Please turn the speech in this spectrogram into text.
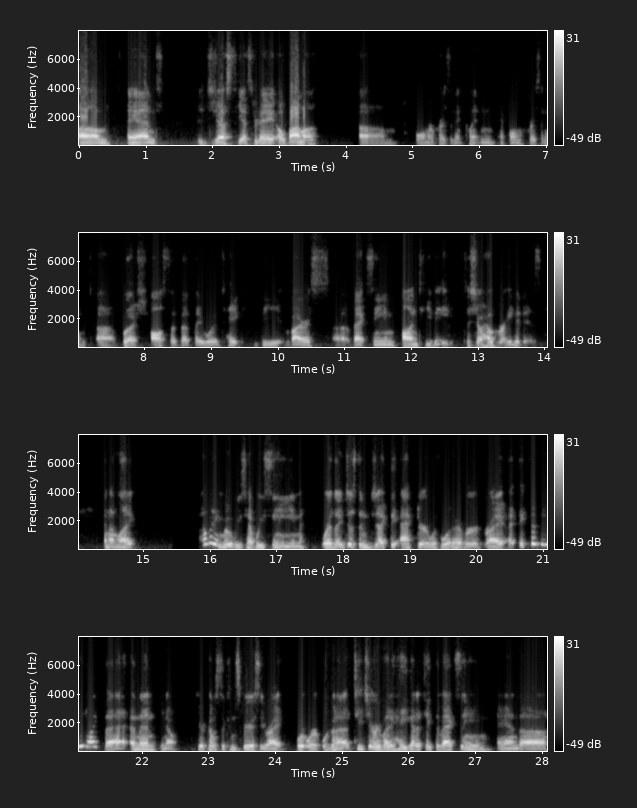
Um, and just yesterday, Obama um, former President Clinton and former President uh, Bush all said that they would take the virus uh, vaccine on TV to show how great it is. And I'm like, how many movies have we seen where they just inject the actor with whatever, right? It could be like that. And then, you know, here comes the conspiracy, right? We're, we're, we're going to teach everybody, hey, you got to take the vaccine. And, uh,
